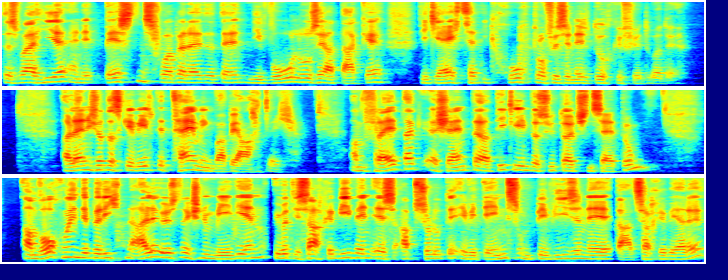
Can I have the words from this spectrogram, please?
Das war hier eine bestens vorbereitete, niveaulose Attacke, die gleichzeitig hochprofessionell durchgeführt wurde. Alleine schon das gewählte Timing war beachtlich. Am Freitag erscheint der Artikel in der Süddeutschen Zeitung. Am Wochenende berichten alle österreichischen Medien über die Sache, wie wenn es absolute Evidenz und bewiesene Tatsache wäre.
